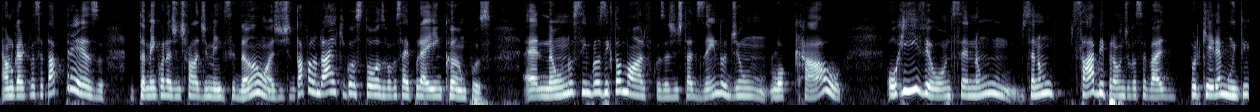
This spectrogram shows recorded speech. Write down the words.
é um lugar que você está preso. Também quando a gente fala de imensidão, a gente não está falando, ai, que gostoso, vamos sair por aí em campos. É, não nos símbolos ictomórficos. A gente está dizendo de um local horrível, onde você não, você não sabe para onde você vai, porque ele é muito,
